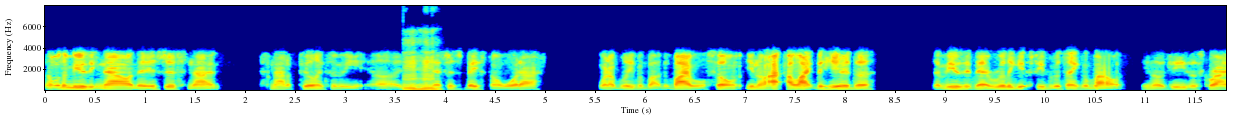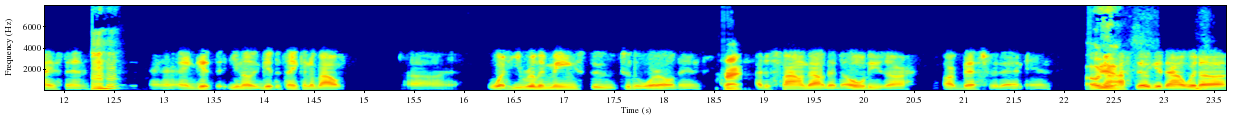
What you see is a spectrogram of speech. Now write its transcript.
some of the music now, it's just not it's not appealing to me. Uh, mm-hmm. That's just based on what I what I believe about the Bible. So you know, I, I like to hear the the music that really gets people to think about you know Jesus Christ and mm-hmm. and, and get you know get to thinking about uh, what he really means to to the world. And right. I just found out that the oldies are are best for that. And oh yeah, I still get down with uh.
